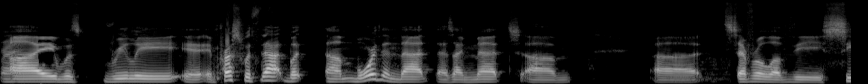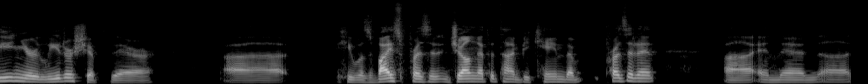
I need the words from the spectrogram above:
Right. I was really impressed with that. But um, more than that, as I met um, uh, several of the senior leadership there, uh, he was vice president. Jung at the time became the president, uh, and then uh,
